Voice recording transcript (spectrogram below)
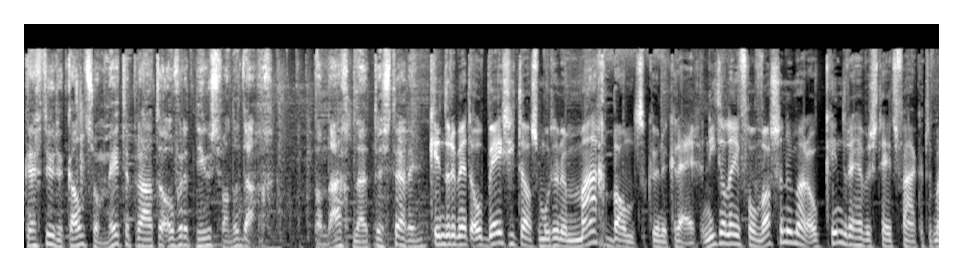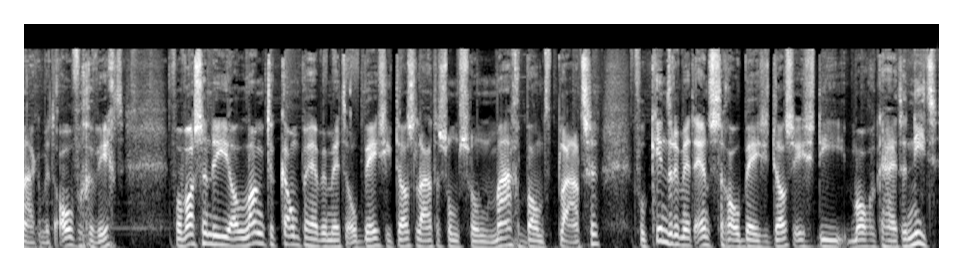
krijgt u de kans om mee te praten over het nieuws van de dag. Vandaag luidt de stelling... Kinderen met obesitas moeten een maagband kunnen krijgen. Niet alleen volwassenen, maar ook kinderen hebben steeds vaker te maken met overgewicht. Volwassenen die al lang te kampen hebben met obesitas... laten soms zo'n maagband plaatsen. Voor kinderen met ernstige obesitas is die mogelijkheid er niet.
